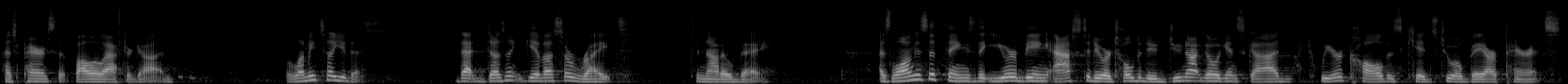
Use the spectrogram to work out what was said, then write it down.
has parents that follow after God. But let me tell you this that doesn't give us a right to not obey. As long as the things that you are being asked to do or told to do do not go against God, like we are called as kids to obey our parents.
